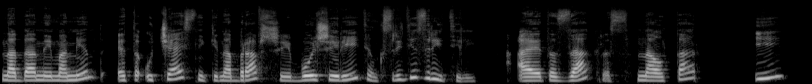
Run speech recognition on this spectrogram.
На данный момент это участники, набравшие больший рейтинг среди зрителей. А это Закрас, Налтар и...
